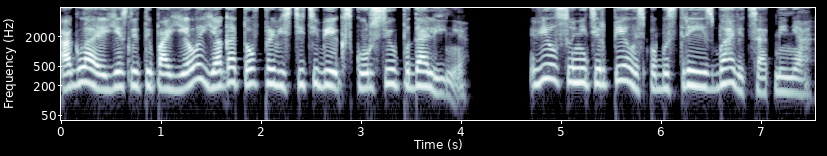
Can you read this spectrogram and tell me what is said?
«Аглая, если ты поела, я готов провести тебе экскурсию по долине». Вилсу не терпелось побыстрее избавиться от меня.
